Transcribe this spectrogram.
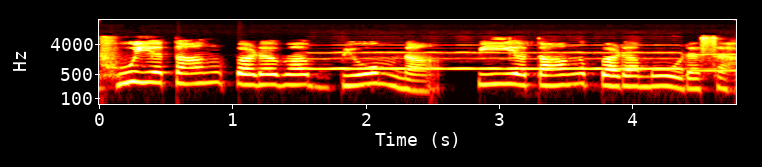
ভূয়তাং পরমব্যোম্না পীয়তাং পরমো রসः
